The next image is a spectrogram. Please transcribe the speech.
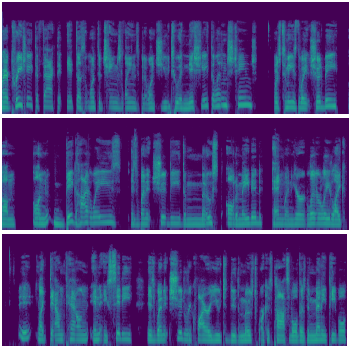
I appreciate the fact that it doesn't want to change lanes, but it wants you to initiate the lanes change, which to me is the way it should be. Um, on big highways is when it should be the most automated, and when you're literally like like downtown in a city is when it should require you to do the most work as possible. There's been many people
